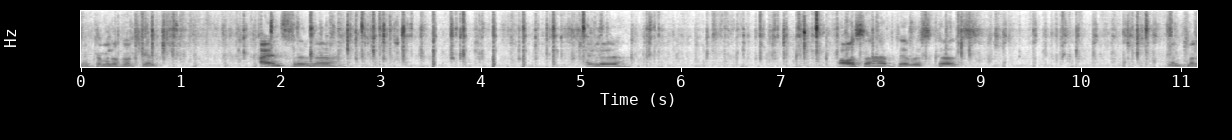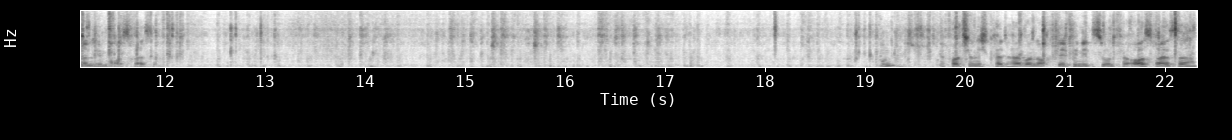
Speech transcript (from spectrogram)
Dann können wir noch notieren. Einzelne Fälle außerhalb der Whiskers nennt man dann eben Ausreißer. Und der Vollständigkeit halber noch Definition für Ausreißer.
